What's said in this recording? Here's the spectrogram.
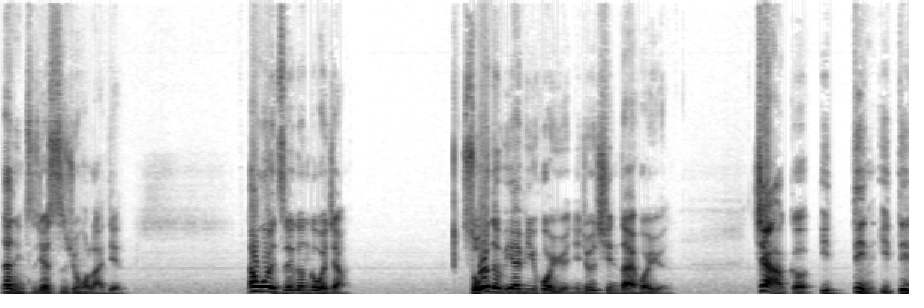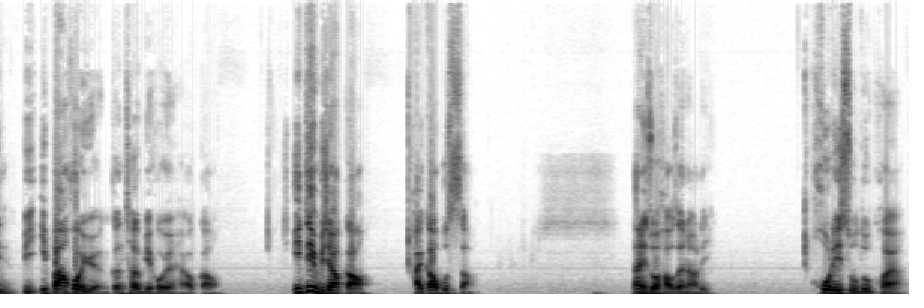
那你直接私讯或来电。那我也直接跟各位讲，所谓的 VIP 会员，也就是清代会员，价格一定一定比一般会员跟特别会员还要高，一定比较高，还高不少。那你说好在哪里？获利速度快啊，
